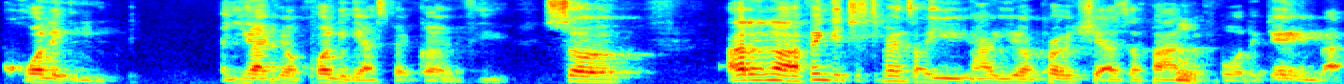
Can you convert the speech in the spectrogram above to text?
quality, and you have your quality aspect going for you. So I don't know. I think it just depends how you how you approach it as a fan mm. before the game. Like,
